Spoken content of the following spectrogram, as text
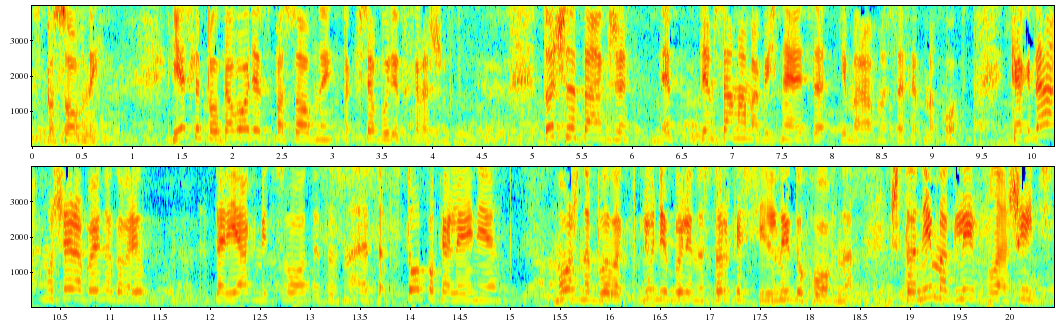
способный. Если полководец способный, так все будет хорошо. Точно так же, это, тем самым объясняется Гимара в Масахет Макот. Когда Муше Рабейну говорил Тарьяг Мицвод, это, это в то поколение можно было, люди были настолько сильны духовно, что они могли вложить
